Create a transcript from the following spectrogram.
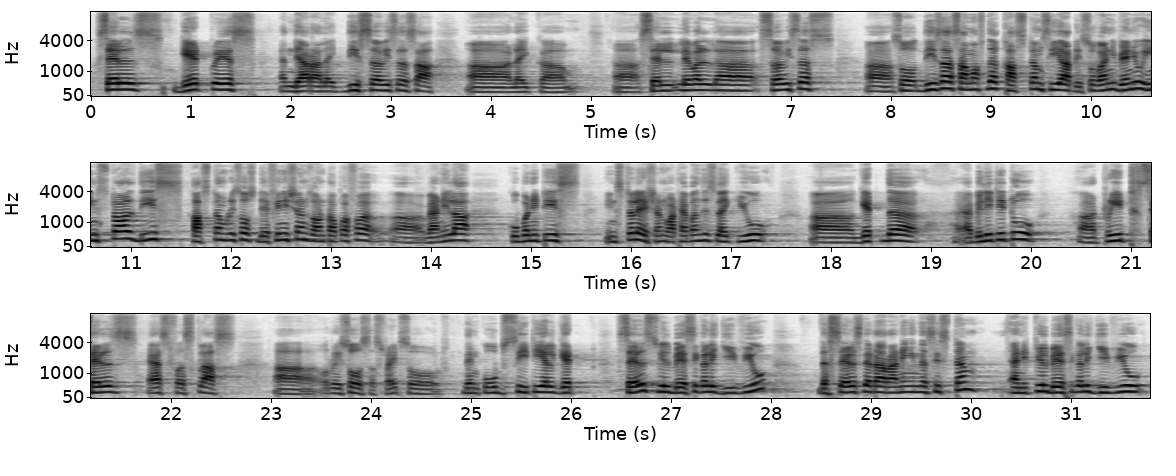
cells, gateways, and there are like these services are uh, like um, uh, cell level uh, services. Uh, so these are some of the custom CRD. So when, when you install these custom resource definitions on top of a vanilla Kubernetes installation, what happens is like you uh, get the ability to uh, treat cells as first-class uh, resources, right? So then kubectl get cells will basically give you the cells that are running in the system, and it will basically give you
